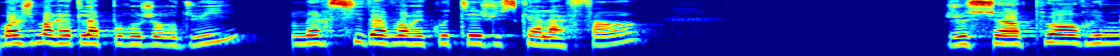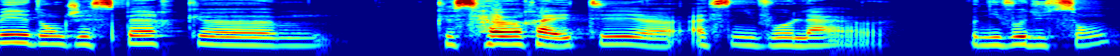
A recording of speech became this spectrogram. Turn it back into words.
Moi, je m'arrête là pour aujourd'hui. Merci d'avoir écouté jusqu'à la fin. Je suis un peu enrhumée, donc j'espère que, ça aura été euh, à ce niveau-là, euh, au niveau du son.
